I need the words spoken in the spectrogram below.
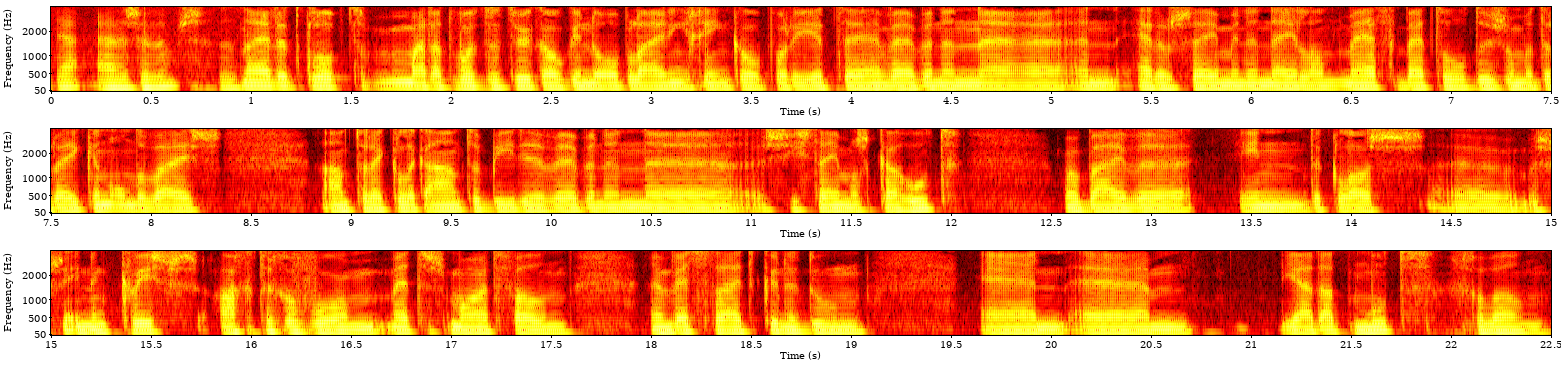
Ja, ja Willems? Dat... Nee, dat klopt. Maar dat wordt natuurlijk ook in de opleiding geïncorporeerd. Hè. We hebben een, uh, een ROC met een Nederland Math Battle. Dus om het rekenonderwijs aantrekkelijk aan te bieden. We hebben een uh, systeem als Kahoot. Waarbij we in de klas uh, in een quizachtige vorm met de smartphone een wedstrijd kunnen doen. En um, ja, dat moet gewoon.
